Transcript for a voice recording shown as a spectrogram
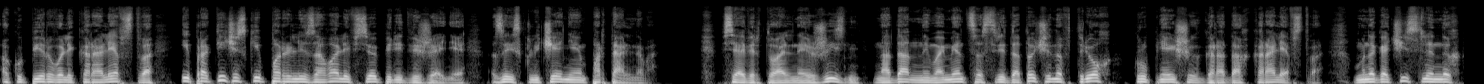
оккупировали королевство и практически парализовали все передвижение, за исключением портального. Вся виртуальная жизнь на данный момент сосредоточена в трех крупнейших городах королевства, многочисленных,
